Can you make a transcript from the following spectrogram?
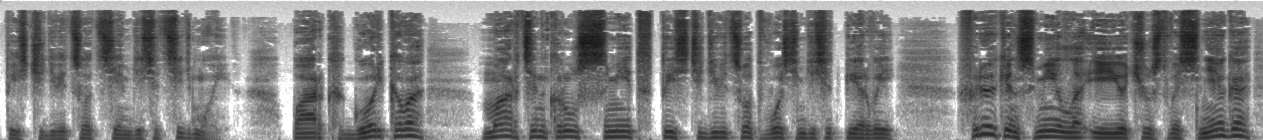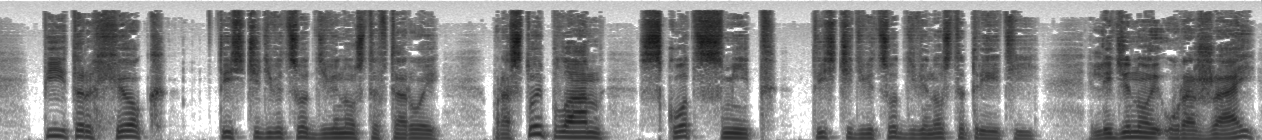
1977. Парк Горького, Мартин Круз Смит, 1981. Фрёкинсмилла и ее чувство снега, Питер Хёк, 1992. Простой план, Скотт Смит, 1993. Ледяной урожай,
